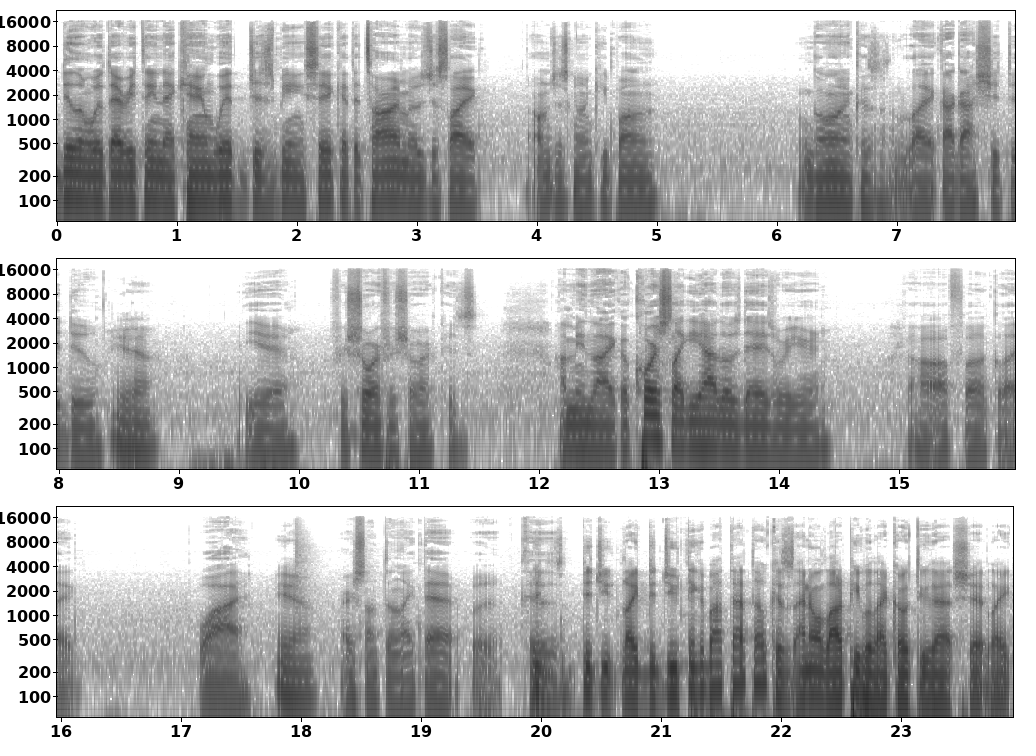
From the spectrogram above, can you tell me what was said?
dealing with everything that came with just being sick at the time, it was just like I'm just gonna keep on going because like I got shit to do. Yeah. Yeah, for sure, for sure. Cause I mean, like, of course, like you have those days where you're like, oh fuck, like, why Yeah. or something like that. But cause Did, did you like? Did you think about that though? Because I know a lot of people that go through that shit. Like,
